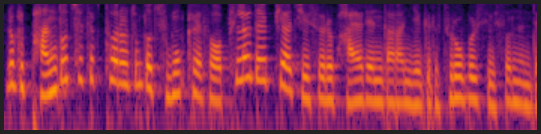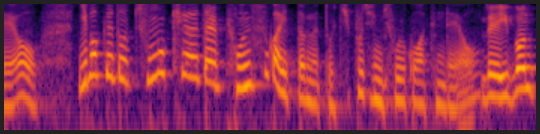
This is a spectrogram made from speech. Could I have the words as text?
이렇게 반도체 섹터를 좀 더 주목해서 필라델피아 지수를 봐야 된다는 얘기도 들어볼 수 있었는데요. 이 밖에도 주목해야 될 변수가 있다면 또 짚어주면 좋을 것 같은데요. 네, 이번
